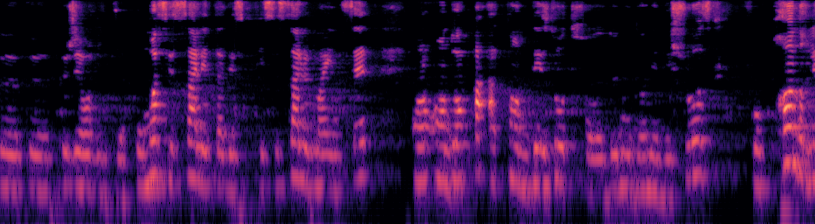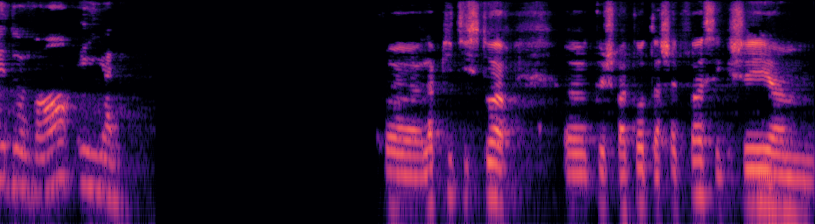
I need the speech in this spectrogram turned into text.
que, que, j'ai envie de dire. Pour moi, c'est ça l'état d'esprit, c'est ça le mindset. On ne doit pas attendre des autres de nous donner des choses. Il faut prendre les devants et y aller. Euh, la petite histoire euh, que je raconte à chaque fois, c'est que j'ai euh,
